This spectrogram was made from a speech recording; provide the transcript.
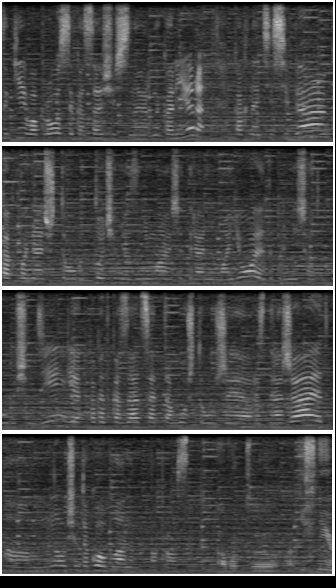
такие вопросы, касающиеся, наверное, карьеры, как найти себя, как понять, что вот то, чем я занимаюсь, это реально мое, это принесет в будущем деньги, как отказаться от того, что уже раздражает. Ну, в общем, такого плана вопрос. А вот э, объясни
